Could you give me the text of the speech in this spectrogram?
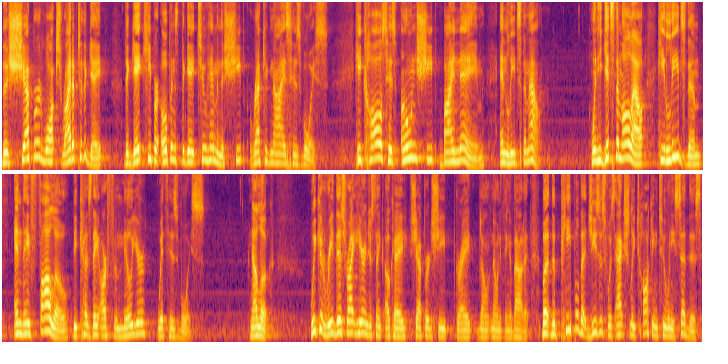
The shepherd walks right up to the gate. The gatekeeper opens the gate to him, and the sheep recognize his voice. He calls his own sheep by name and leads them out. When he gets them all out, he leads them, and they follow because they are familiar with his voice. Now, look, we could read this right here and just think, okay, shepherd, sheep, great, don't know anything about it. But the people that Jesus was actually talking to when he said this,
